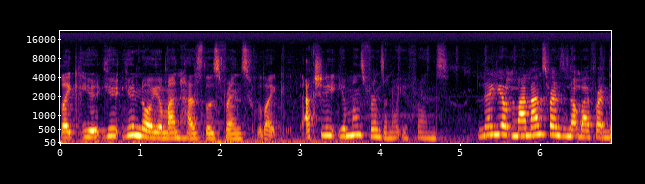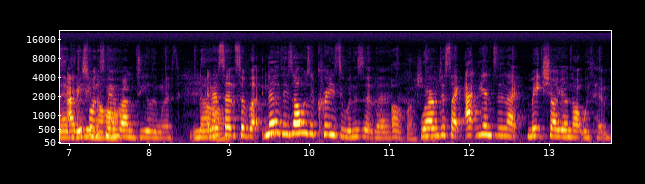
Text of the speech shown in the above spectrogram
Like you, you, you know, your man has those friends. Who, like, actually, your man's friends are not your friends. No, your, my man's friends are not my friends. They're I just really want to know who. I'm dealing with. No. In a sense of like, no, there's always a crazy one, isn't there? Oh gosh. Where yeah. I'm just like, at the end of the night, make sure you're not with him.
